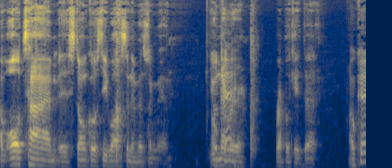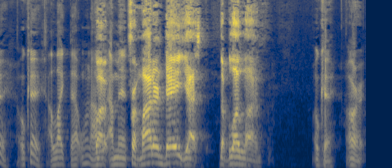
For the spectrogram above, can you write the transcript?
of all time is Stone Cold Steve Austin and Vince McMahon. You'll okay. never replicate that. Okay, okay, I like that one. I, I meant from modern day, yes, the Bloodline. Okay, all right.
